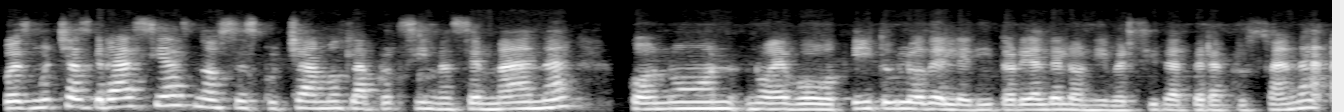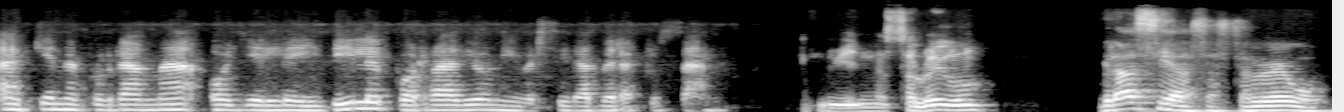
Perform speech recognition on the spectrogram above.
Pues muchas gracias, nos escuchamos la próxima semana con un nuevo título del editorial de la Universidad Veracruzana aquí en el programa Oye Ley Dile por Radio Universidad Veracruzana. Muy bien, hasta luego. Gracias, hasta luego.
